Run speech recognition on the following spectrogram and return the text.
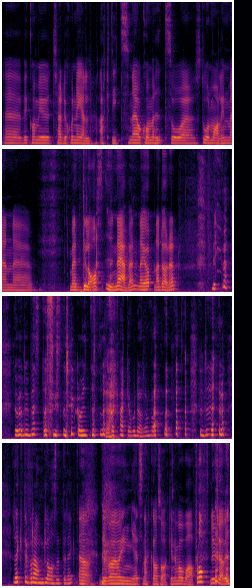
Eh, vi kommer ju traditionellaktigt när jag kommer hit så eh, står Malin med en med ett glas i näven när jag öppnar dörren. Det var det bästa sist när du kom hit och jag knackade på dörren. Bara. Det räckte fram glaset direkt. Ja, det var inget snack om saken, det var bara floff, nu kör vi!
